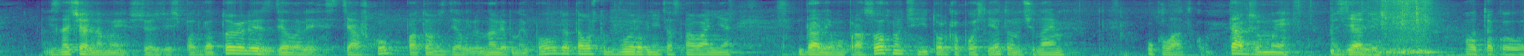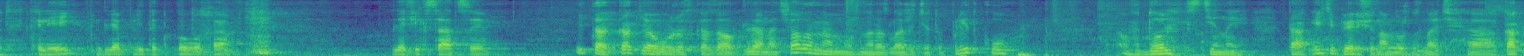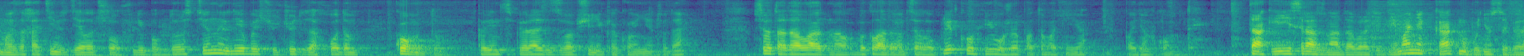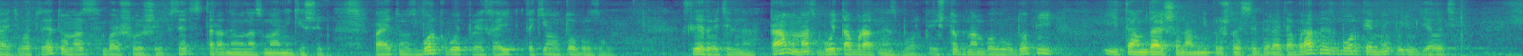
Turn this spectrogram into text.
Изначально мы все здесь подготовили, сделали стяжку, потом сделали наливной пол для того, чтобы выровнять основание. Дали ему просохнуть и только после этого начинаем укладку. Также мы взяли вот такой вот клей для плиток ПВХ, для фиксации. Итак, как я уже сказал, для начала нам нужно разложить эту плитку вдоль стены. Так, и теперь еще нам нужно знать, а, как мы захотим сделать шов. Либо вдоль стены, либо чуть-чуть заходом в комнату. В принципе, разницы вообще никакой нету, да? Все, тогда ладно, выкладываем целую плитку и уже потом от нее пойдем в комнаты. Так, и сразу надо обратить внимание, как мы будем собирать. Вот это у нас большой шип, с этой стороны у нас маленький шип. Поэтому сборка будет происходить таким вот образом. Следовательно, там у нас будет обратная сборка. И чтобы нам было удобней, и там дальше нам не пришлось собирать обратной сборкой, мы будем делать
